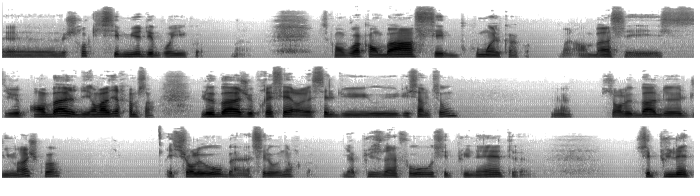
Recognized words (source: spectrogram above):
euh, je trouve qu'il s'est mieux débrouillé. Quoi. Parce qu'on voit qu'en bas, c'est beaucoup moins le cas. En bas, on va dire comme ça. Le bas, je préfère euh, celle du, Samsung. Hein, sur le bas de, l'image, quoi. Et sur le haut, ben, c'est le Honor. Quoi. Il y a plus d'infos, c'est plus net. C'est plus net.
